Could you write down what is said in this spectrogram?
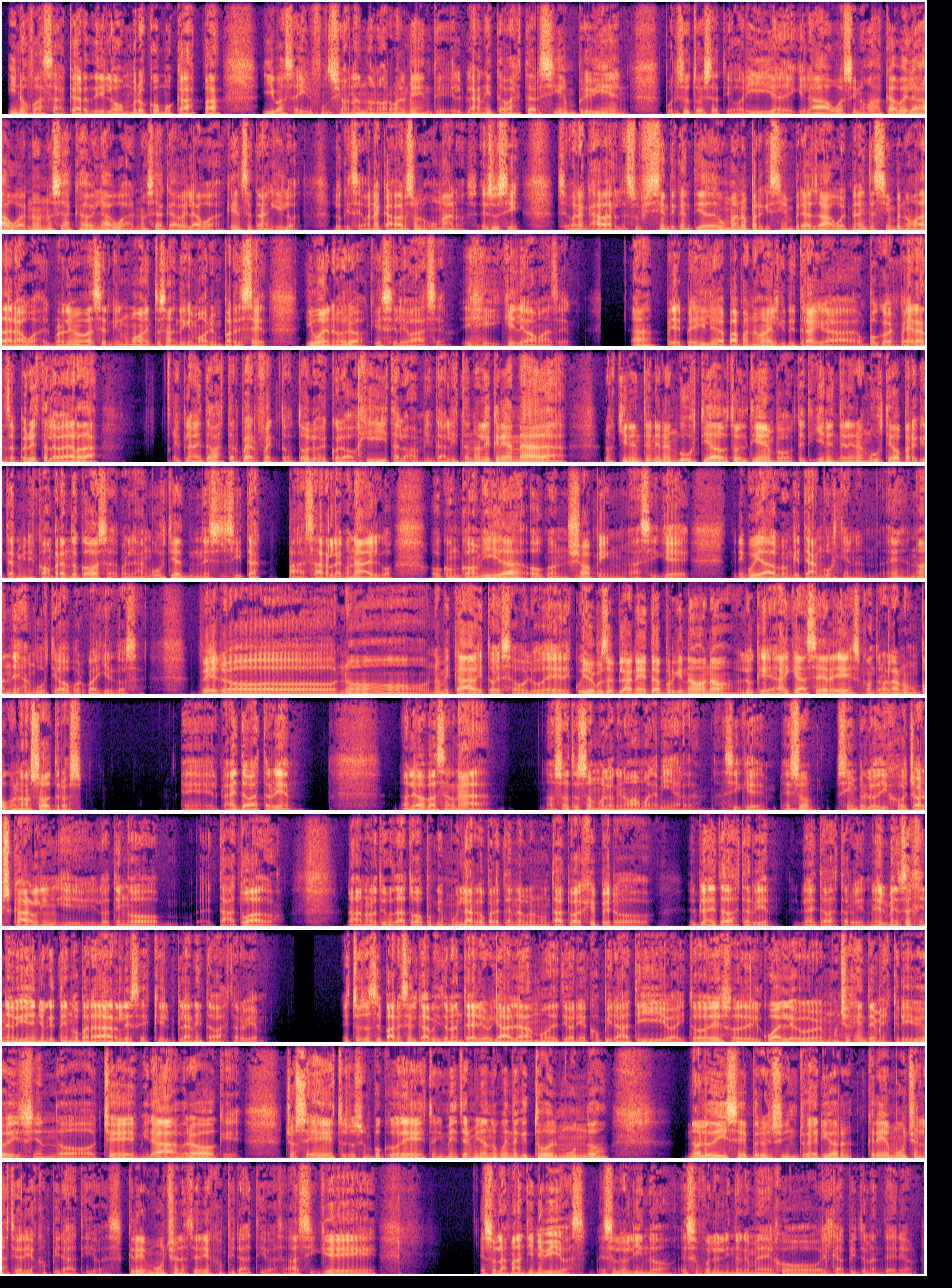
y nos va a sacar del hombro como caspa y va a seguir funcionando normalmente. El planeta va a estar siempre bien. Por eso toda esa teoría de que el agua se nos acaba el agua. No, no se acaba el agua, no se acaba el agua. Quédense tranquilos. Lo que se van a acabar son los humanos. Eso sí, se van a acabar la suficiente cantidad de humanos para que siempre haya agua. El planeta siempre nos va a dar agua. El problema va a ser que en un momento se van a tener que morir un par de sed. Y bueno, bro, ¿qué se le va a hacer? ¿Y qué le vamos a hacer? ¿Ah? Pe- Pedirle a Papá Noel que te traiga un poco de esperanza, pero esta es la verdad. El planeta va a estar perfecto. Todos los ecologistas, los ambientalistas, no le crean nada. Nos quieren tener angustiados todo el tiempo. Te quieren tener angustiado para que termines comprando cosas. Pues la angustia necesitas pasarla con algo. O con comida o con shopping. Así que ten cuidado con que te angustien. ¿eh? No andes angustiado por cualquier cosa. Pero no, no me cabe toda esa boludez de cuidemos el planeta. Porque no, no. Lo que hay que hacer es controlarnos un poco nosotros. Eh, el planeta va a estar bien no le va a pasar nada. Nosotros somos los que nos vamos a la mierda. Así que eso siempre lo dijo George Carlin y lo tengo tatuado. No, no lo tengo tatuado porque es muy largo para tenerlo en un tatuaje, pero el planeta va a estar bien. El planeta va a estar bien. El mensaje navideño que tengo para darles es que el planeta va a estar bien. Esto ya se parece al capítulo anterior que hablábamos de teorías conspirativas y todo eso, del cual eh, mucha gente me escribió diciendo, che, mirá, bro, que yo sé esto, yo sé un poco de esto, y me terminé dando cuenta que todo el mundo no lo dice, pero en su interior cree mucho en las teorías conspirativas, cree mucho en las teorías conspirativas. Así que eso las mantiene vivas. Eso es lo lindo. Eso fue lo lindo que me dejó el capítulo anterior.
